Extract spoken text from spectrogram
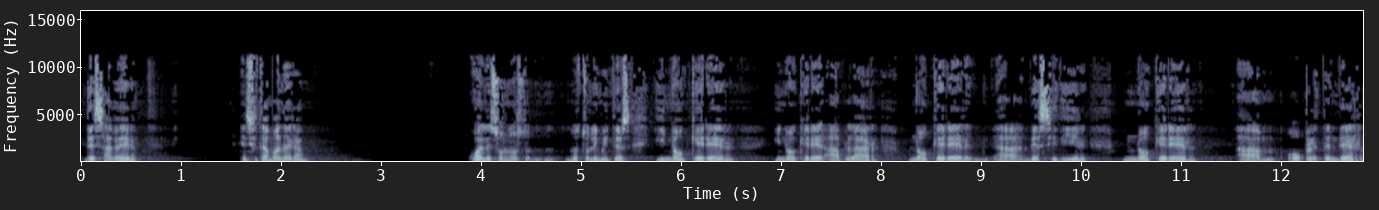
de saber, en cierta manera, cuáles son nuestros límites y no querer, y no querer hablar, no querer ah, decidir, no querer o pretender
